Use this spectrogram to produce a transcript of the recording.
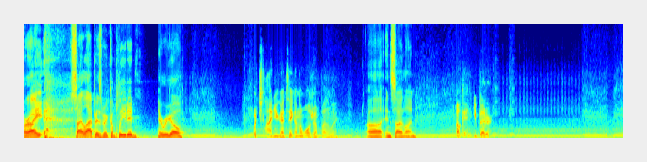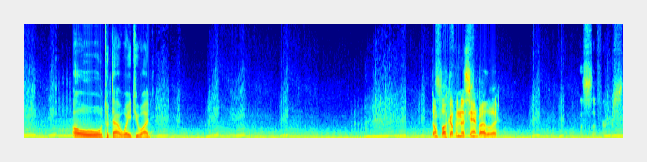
All right. Side lap has been completed. Here we go. Which line are you gonna take on the wall jump, by the way? Uh, inside line. Okay, you better. Oh, took that way too wide. Don't fuck up in the sand, by the way. This is the first.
